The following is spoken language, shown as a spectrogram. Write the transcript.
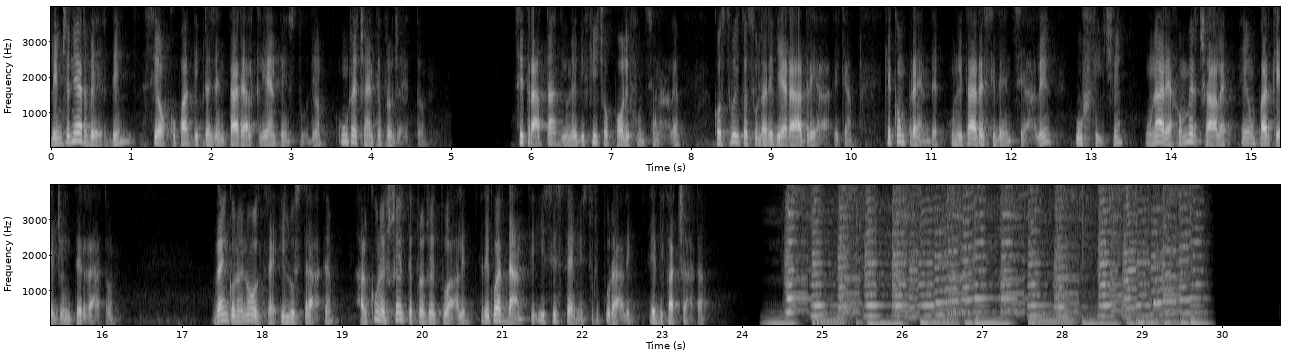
L'ingegner Verdi si occupa di presentare al cliente in studio un recente progetto. Si tratta di un edificio polifunzionale costruito sulla riviera Adriatica, che comprende unità residenziali, uffici, un'area commerciale e un parcheggio interrato. Vengono inoltre illustrate alcune scelte progettuali riguardanti i sistemi strutturali e di facciata.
